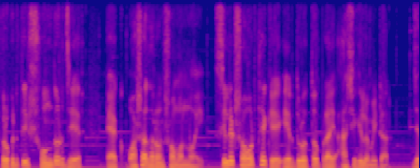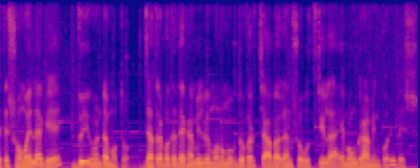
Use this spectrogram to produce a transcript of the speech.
প্রকৃতির সৌন্দর্যের এক অসাধারণ সমন্বয়। সিলেট শহর থেকে এর দূরত্ব প্রায় আশি কিলোমিটার। যেতে সময় লাগে দুই ঘণ্টা মতো। যাত্রাপথে দেখা মিলবে মনোমুগ্ধকর চা বাগান, সবুজ টিলা এবং গ্রামীণ পরিবেশ।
